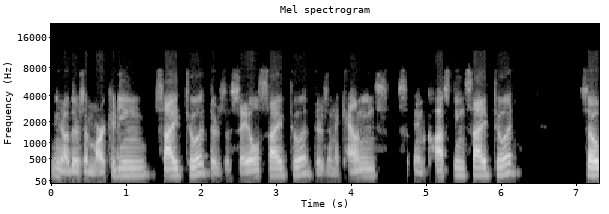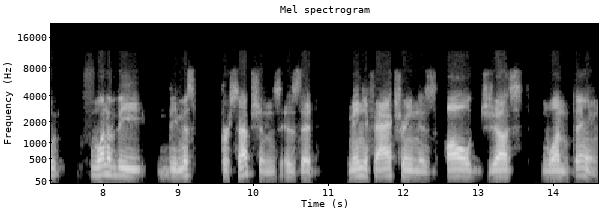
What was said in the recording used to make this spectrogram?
you know there's a marketing side to it there's a sales side to it there's an accounting and costing side to it. So one of the the misperceptions is that manufacturing is all just one thing.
